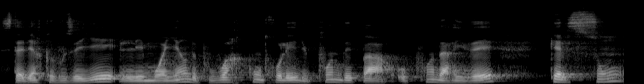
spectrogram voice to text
c'est-à-dire que vous ayez les moyens de pouvoir contrôler du point de départ au point d'arrivée quels sont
